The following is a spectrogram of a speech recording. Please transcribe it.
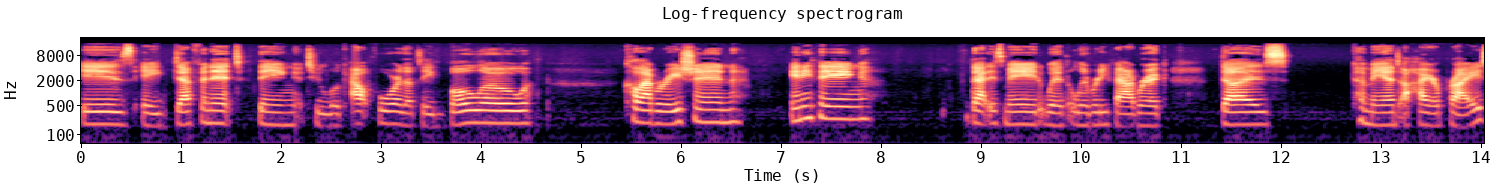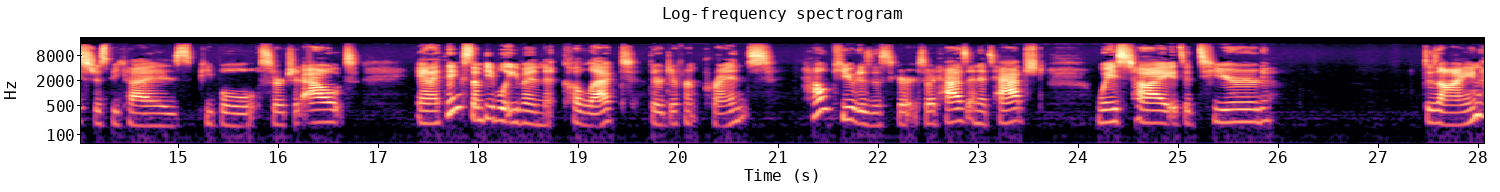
is a definite thing to look out for. That's a Bolo collaboration. Anything that is made with Liberty Fabric does command a higher price just because people search it out. And I think some people even collect their different prints. How cute is this skirt? So it has an attached waist tie. It's a tiered design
